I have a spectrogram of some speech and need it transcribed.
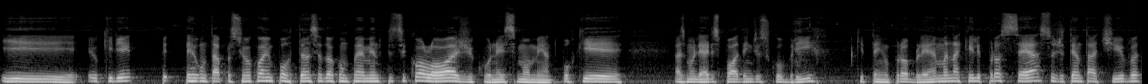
e eu queria perguntar para o senhor qual a importância do acompanhamento psicológico nesse momento, porque as mulheres podem descobrir que tem o um problema naquele processo de tentativa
